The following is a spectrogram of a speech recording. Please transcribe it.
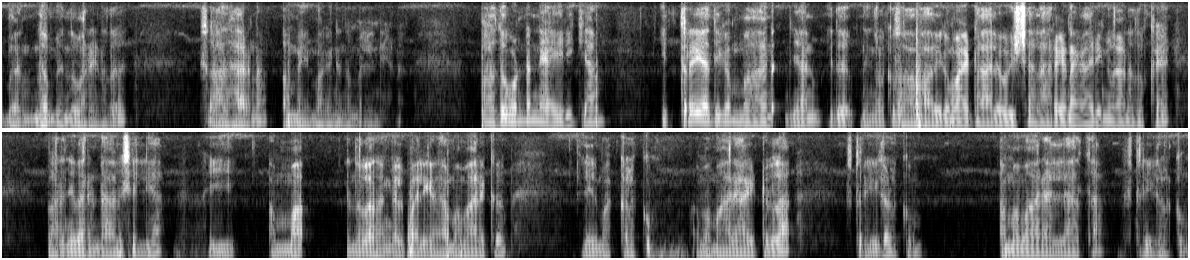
ബന്ധം എന്ന് പറയുന്നത് സാധാരണ അമ്മയും മകനും തമ്മിൽ തന്നെയാണ്. അപ്പം അതുകൊണ്ട് തന്നെ ആയിരിക്കാം ഇത്രയധികം മാന ഞാൻ ഇത് നിങ്ങൾക്ക് സ്വാഭാവികമായിട്ട് ആലോചിച്ചാൽ അറിയണ കാര്യങ്ങളാണ് ഇതൊക്കെ. പറഞ്ഞു വരേണ്ട ആവശ്യമില്ല. ഈ അമ്മ എന്നുള്ള സങ്കല്പം അല്ലെങ്കിൽ അമ്മമാർക്ക് അല്ലെങ്കിൽ മക്കൾക്കും അമ്മമാരായിട്ടുള്ള സ്ത്രീകൾക്കും അമ്മമാരല്ലാത്ത സ്ത്രീകൾക്കും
